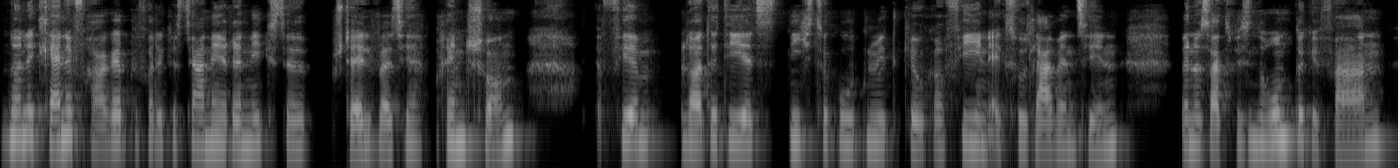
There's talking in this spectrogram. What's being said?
Nur eine kleine Frage, bevor die Christiane ihre nächste stellt, weil sie brennt schon für Leute, die jetzt nicht so gut mit Geografie in Ex-Jugoslawien sind, wenn du sagst, wir sind runtergefahren,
